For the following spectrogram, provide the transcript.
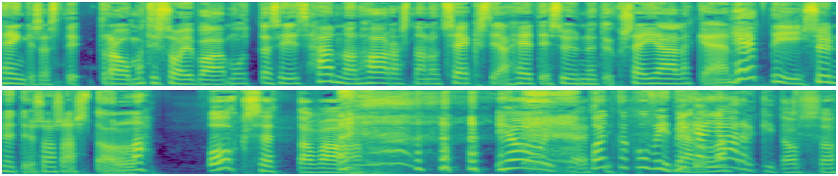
henkisesti traumatisoivaa, mutta siis hän on harrastanut seksiä heti synnytyksen jälkeen. Heti Synnytysosastolla. oksettavaa. Joo oikeesti. Voitko kuvitella? Mikä järki tossa on?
